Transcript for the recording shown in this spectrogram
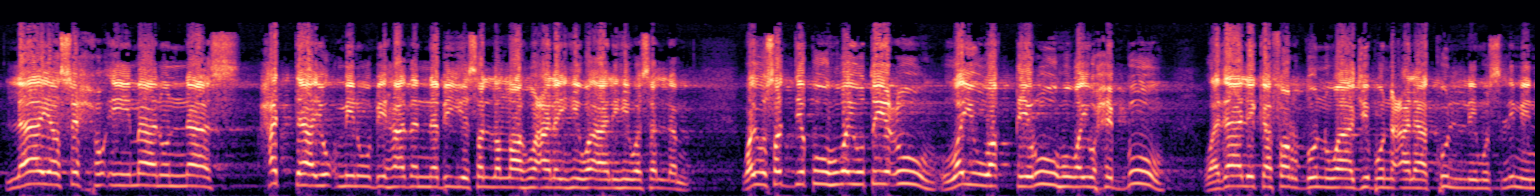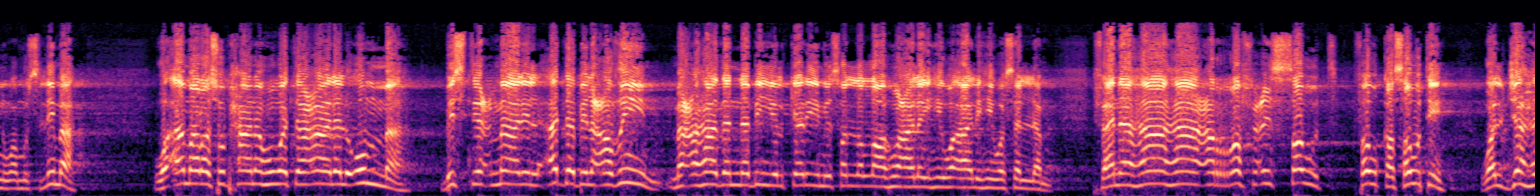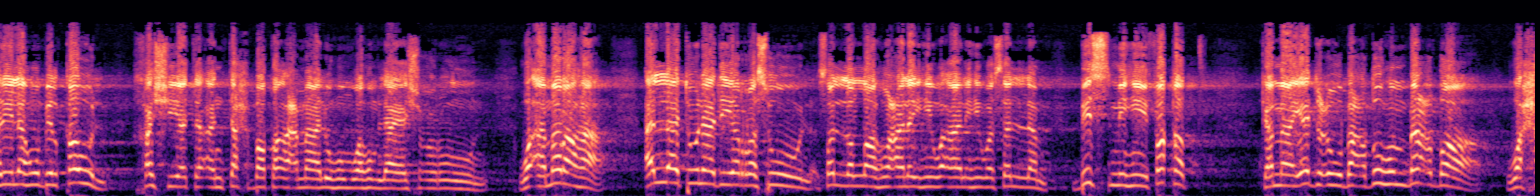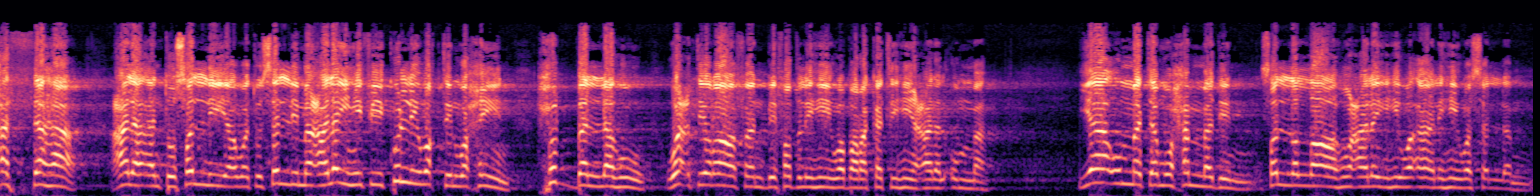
لا يصح إيمان الناس حتى يؤمنوا بهذا النبي صلى الله عليه وآله وسلم. ويصدقوه ويطيعوه ويوقروه ويحبوه. وذلك فرض واجب على كل مسلم ومسلمة. وأمر سبحانه وتعالى الأمة باستعمال الأدب العظيم مع هذا النبي الكريم صلى الله عليه وآله وسلم. فنهاها عن رفع الصوت فوق صوته والجهر له بالقول خشية أن تحبط أعمالهم وهم لا يشعرون. وأمرها ألا تنادي الرسول صلى الله عليه وآله وسلم باسمه فقط كما يدعو بعضهم بعضا وحثها على أن تصلي وتسلم عليه في كل وقت وحين حبا له واعترافا بفضله وبركته على الأمة. يا أمة محمد صلى الله عليه وآله وسلم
